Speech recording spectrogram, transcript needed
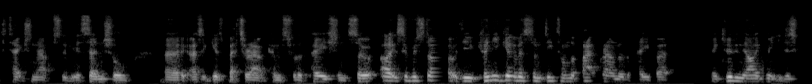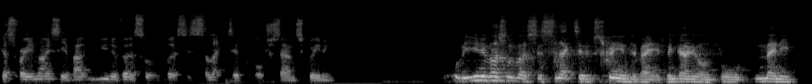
detection absolutely essential uh, as it gives better outcomes for the patient. So, Alex, if we start with you, can you give us some detail on the background of the paper, including the argument you discussed very nicely about universal versus selective ultrasound screening? Well, the universal versus selective screening debate has been going on for many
